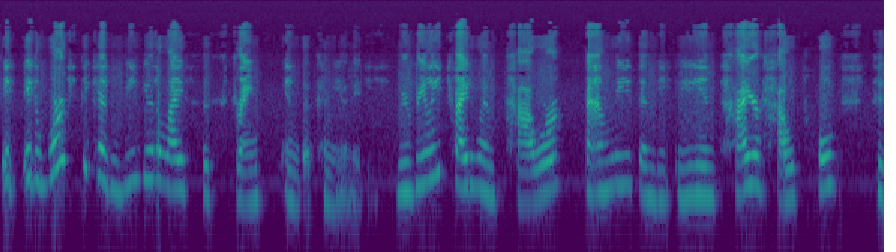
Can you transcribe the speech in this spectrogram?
It, it works because we utilize the strength in the community we really try to empower families and the, the entire household to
